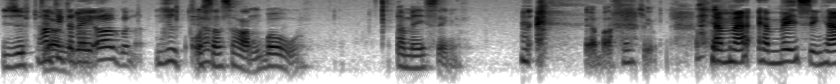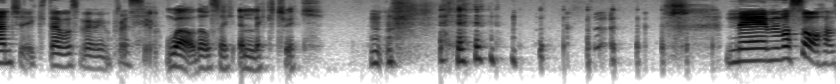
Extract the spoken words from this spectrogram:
djupt i Han tittade ögonen. i ögonen, djupt i Och sen sa han wow, amazing. Jag bara thank you. Ama- amazing handshake, that was very impressive. Wow, that was like electric. Nej men vad sa han?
